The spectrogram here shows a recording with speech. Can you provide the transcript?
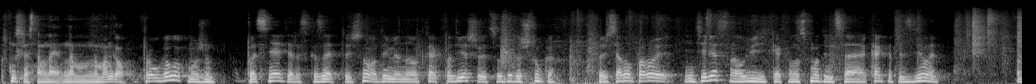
В смысле основная, на, на мангал. Про уголок можно подснять и рассказать. То есть, ну, вот именно вот как подвешивается вот эта штука. То есть, оно порой интересно увидеть, как оно смотрится, а как это сделать. Ну,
